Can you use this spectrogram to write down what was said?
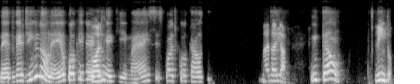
Né? Do verdinho não, né? Eu coloquei verdinho Olha. aqui, mas vocês podem colocar outro. Mas aí, ó. Então... Lindo.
